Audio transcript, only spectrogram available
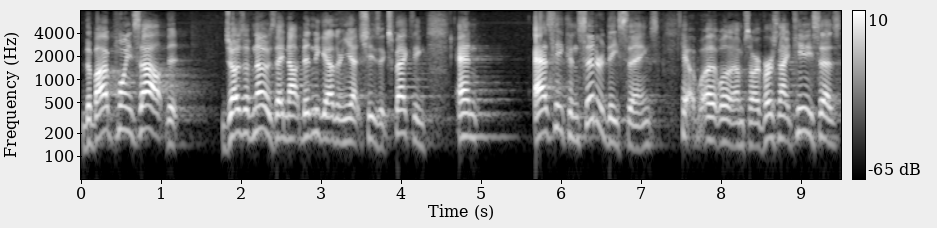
the Bible points out that Joseph knows they'd not been together, and yet she's expecting. And as he considered these things, well, I'm sorry, verse 19, he says,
